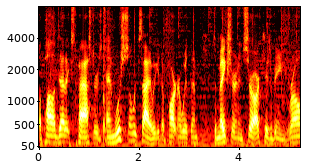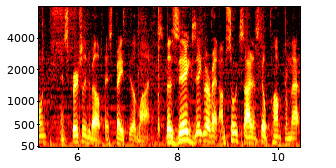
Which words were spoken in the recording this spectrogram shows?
apologetics pastors. And we're so excited we get to partner with him to make sure and ensure our kids are being grown and spiritually developed as faith-filled lions. The Zig Ziglar event, I'm so excited and still pumped from that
